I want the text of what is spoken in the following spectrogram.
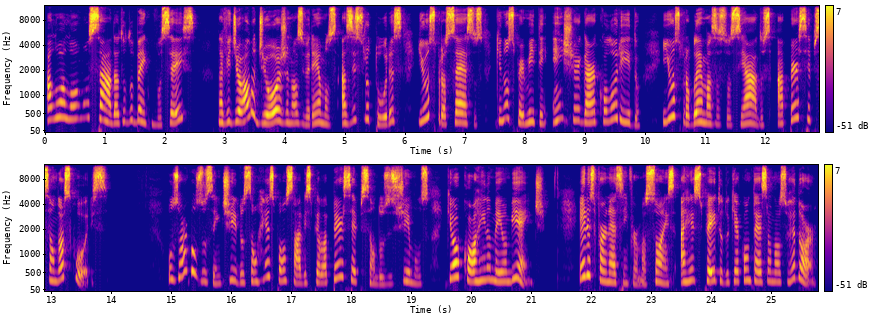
Alô, alô, moçada! Tudo bem com vocês? Na videoaula de hoje, nós veremos as estruturas e os processos que nos permitem enxergar colorido e os problemas associados à percepção das cores. Os órgãos do sentido são responsáveis pela percepção dos estímulos que ocorrem no meio ambiente. Eles fornecem informações a respeito do que acontece ao nosso redor.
